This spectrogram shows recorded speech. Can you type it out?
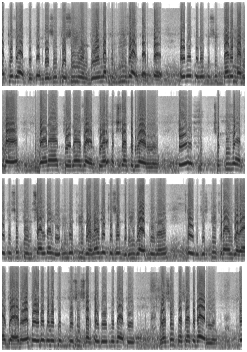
8000 ਰੁਪਏ ਪੈਂਦੇ ਸੀ ਤੁਸੀਂ ਹੁਣ 2 ਲੱਖ 20000 ਕਰਤਾ। ਉਹਦੇ ਕੋਲੋਂ ਤੁਸੀਂ ਪਰ ਮਰਲਾ 12 14000 ਰੁਪਏ ਐਕਸਟਰਾ ਕਢਵਾ ਰਹੇ ਹੋ। ਤੇ 36000 ਤੇ ਤੁਸੀਂ 3 ਸਾਲ ਦਾ ਲੇਡੀ ਨੂੰ ਕੀ ਦੇਣਾ ਜੇ ਕਿਸੇ ਗਰੀਬ ਆਦਮੀ ਨੇ ਕੋਈ ਰਜਿਸਟਰੀ ਕਰਾਉਣ ਜਰਾ ਜਾ ਰਿਹਾ ਤੇ ਉਹਦੇ ਕੋਲੋਂ ਤੁਸੀਂ ਸਰਕਲ ਰੇਟ ਵਧਾ ਕੇ ਵੈਸੇ ਹੀ ਪੈਸਾ ਕਢਾ ਰਹੇ ਹੋ। ਤੇ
